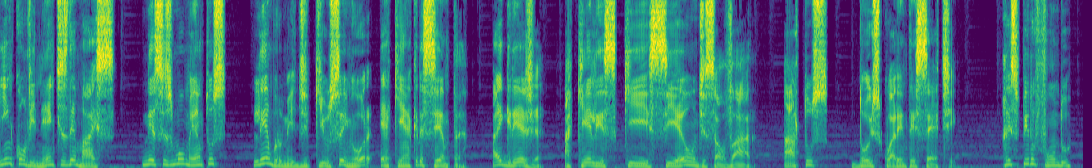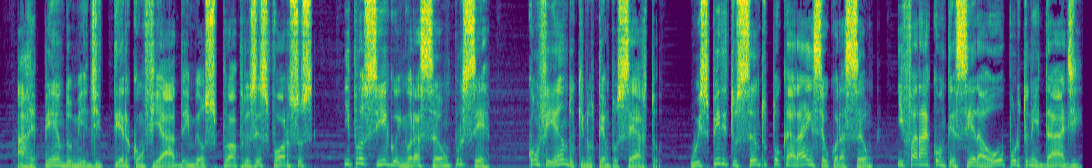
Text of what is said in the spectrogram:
inconvenientes demais. Nesses momentos, lembro-me de que o Senhor é quem acrescenta. A igreja, aqueles que se hão de salvar. Atos 2:47. Respiro fundo, arrependo-me de ter confiado em meus próprios esforços e prossigo em oração por ser, confiando que no tempo certo, o Espírito Santo tocará em seu coração e fará acontecer a oportunidade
